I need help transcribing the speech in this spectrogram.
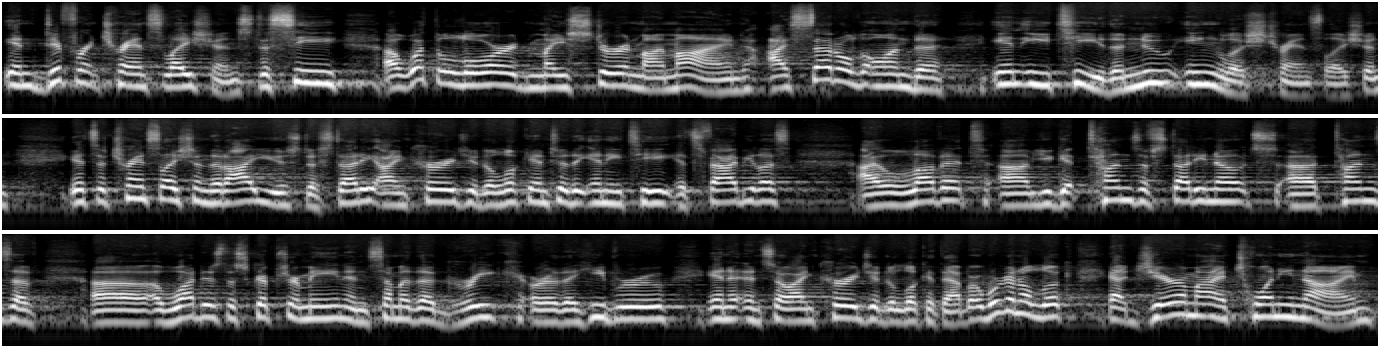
in different translations to see uh, what the Lord may stir in my mind, I settled on the NET, the New English Translation. It's a translation that I use to study. I encourage you to look into the NET, it's fabulous. I love it. Um, you get tons of study notes, uh, tons of uh, what does the scripture mean, and some of the Greek or the Hebrew in it. And so I encourage you to look at that. But we're going to look at Jeremiah 29,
